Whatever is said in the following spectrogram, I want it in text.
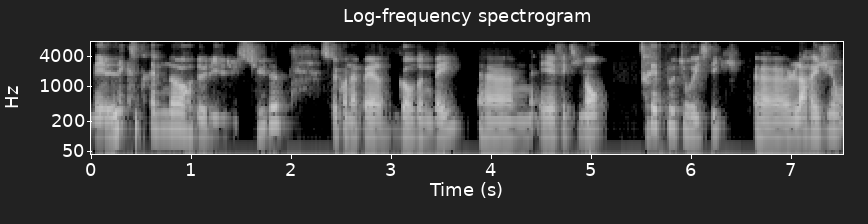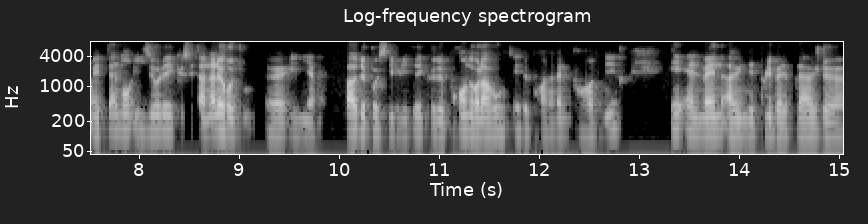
mais l'extrême nord de l'île du Sud, ce qu'on appelle Golden Bay, euh, est effectivement très peu touristique. Euh, la région est tellement isolée que c'est un aller-retour. il n'y a pas de possibilité que de prendre la route et de prendre la même pour revenir. Et elle mène à une des plus belles plages de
